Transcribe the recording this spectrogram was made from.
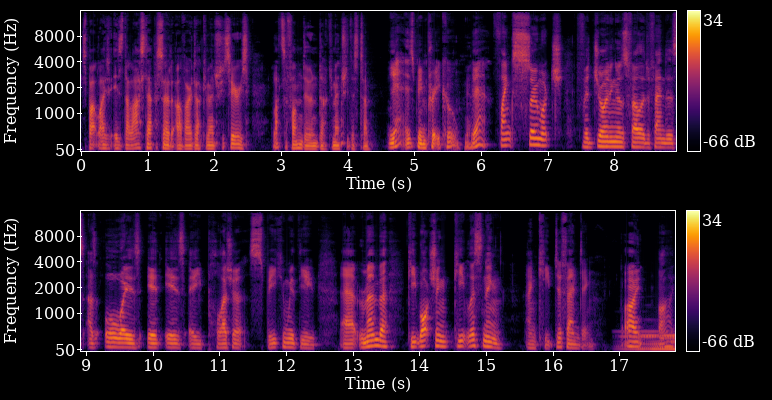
Spotlight, is the last episode of our documentary series. Lots of fun doing documentary this time. Yeah, it's been pretty cool. Yeah. Thanks so much for joining us, fellow defenders. As always, it is a pleasure speaking with you. Uh, remember, keep watching, keep listening, and keep defending. Bye. Bye.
